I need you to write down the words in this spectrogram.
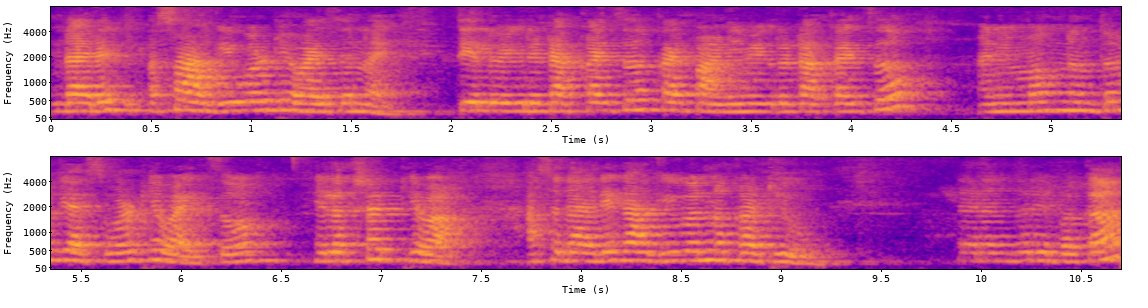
डायरेक्ट असं आगीवर ठेवायचं नाही. तेल वगैरे टाकायचं काय पाणी वगैरे टाकायचं आणि मग नंतर गॅसवर ठेवायचं. हे लक्षात ठेवा. असं डायरेक्ट आगीवर नका ठेवू. त्यानंतर हे बघा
